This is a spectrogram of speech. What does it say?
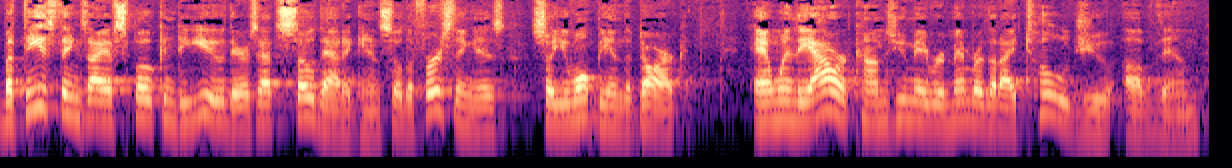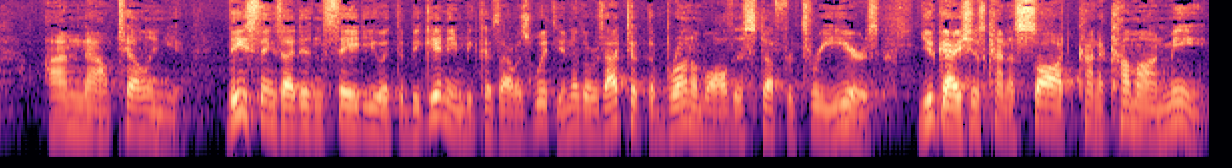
But these things I have spoken to you, there's that so that again. So the first thing is, so you won't be in the dark. And when the hour comes, you may remember that I told you of them. I'm now telling you. These things I didn't say to you at the beginning because I was with you. In other words, I took the brunt of all this stuff for three years. You guys just kind of saw it kind of come on me.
